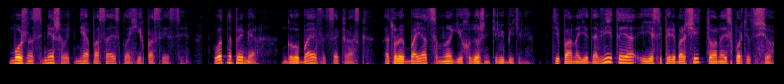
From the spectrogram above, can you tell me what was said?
можно смешивать, не опасаясь плохих последствий. Вот, например, голубая ФЦ краска, которую боятся многие художники-любители. Типа она ядовитая, и если переборчить, то она испортит все.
